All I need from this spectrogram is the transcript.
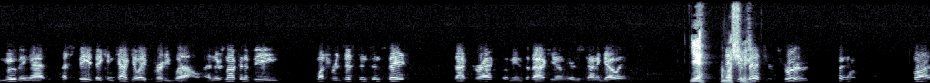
moving at a speed they can calculate pretty well, and there's not going to be much resistance in space. Is that correct? I mean, a vacuum. You're just kind of going Yeah, unless if you you. miss, you're screwed. but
